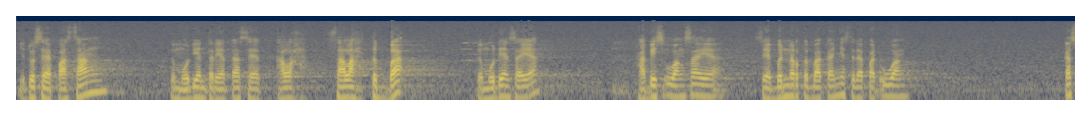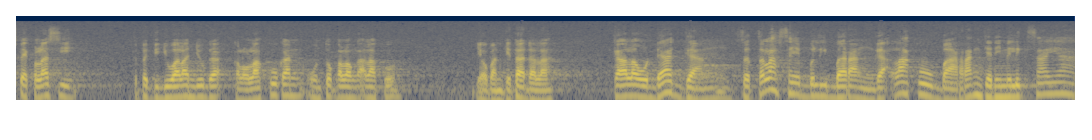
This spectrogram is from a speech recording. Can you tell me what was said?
itu saya pasang, kemudian ternyata saya kalah salah tebak, Kemudian saya habis uang saya. Saya benar tebakannya saya dapat uang. Kan spekulasi. Seperti jualan juga. Kalau laku kan untuk kalau nggak laku. Jawaban kita adalah kalau dagang setelah saya beli barang nggak laku barang jadi milik saya.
